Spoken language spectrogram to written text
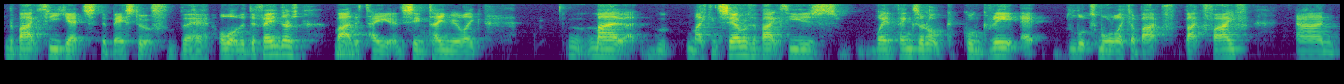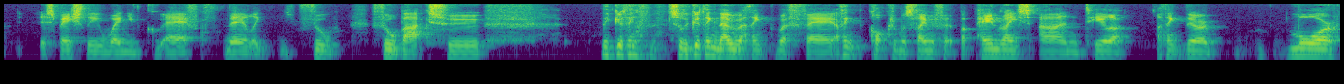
the back three gets the best out of the, a lot of the defenders, but at the time, at the same time, you're like, my my concern with the back three is when things are not going great, it looks more like a back back five, and especially when you've uh, the like full full backs who the good thing. So the good thing now, I think, with uh, I think Cochrane was fine with it, but Penrice and Taylor, I think they're more.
